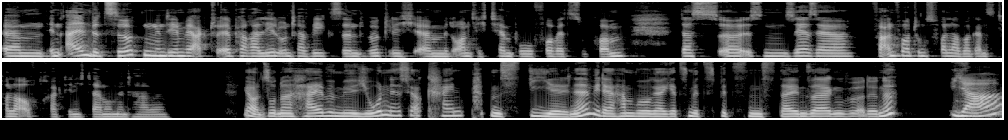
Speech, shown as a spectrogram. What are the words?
ähm, in allen Bezirken, in denen wir aktuell parallel unterwegs sind, wirklich ähm, mit ordentlich Tempo vorwärts zu kommen. Das äh, ist ein sehr, sehr verantwortungsvoller, aber ganz toller Auftrag, den ich da im Moment habe. Ja, und so eine halbe Million ist ja auch kein Pappenstil, ne? Wie der Hamburger jetzt mit Spitzenstein sagen würde, ne? Ja,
